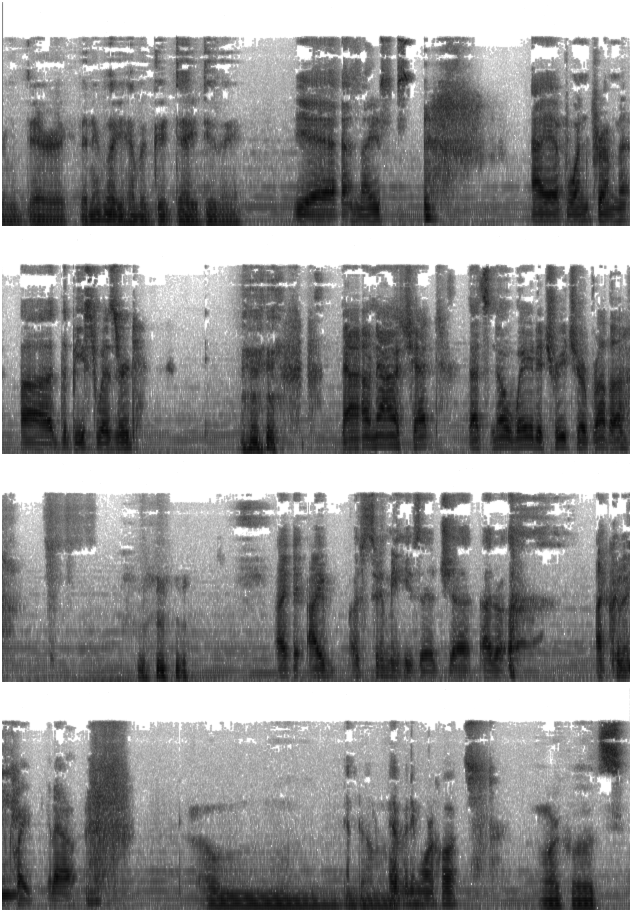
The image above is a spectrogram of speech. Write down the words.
from Derek. They never let you have a good day, do they? Yeah, nice. I have one from uh, the Beast Wizard. Now, now, Chet, that's no way to treat your brother. I, I assuming he said Chet. I don't. I couldn't quite make it out. um, I don't Have any more quotes? more quotes.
